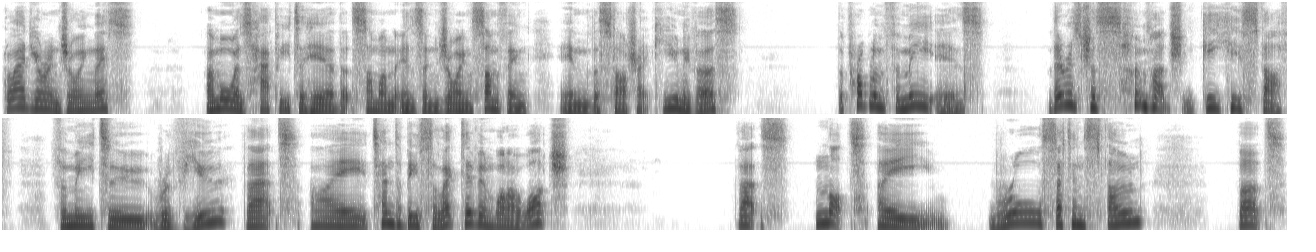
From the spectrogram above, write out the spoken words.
glad you're enjoying this. I'm always happy to hear that someone is enjoying something in the Star Trek universe. The problem for me is there is just so much geeky stuff for me to review that I tend to be selective in what I watch. That's not a rule set in stone, but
